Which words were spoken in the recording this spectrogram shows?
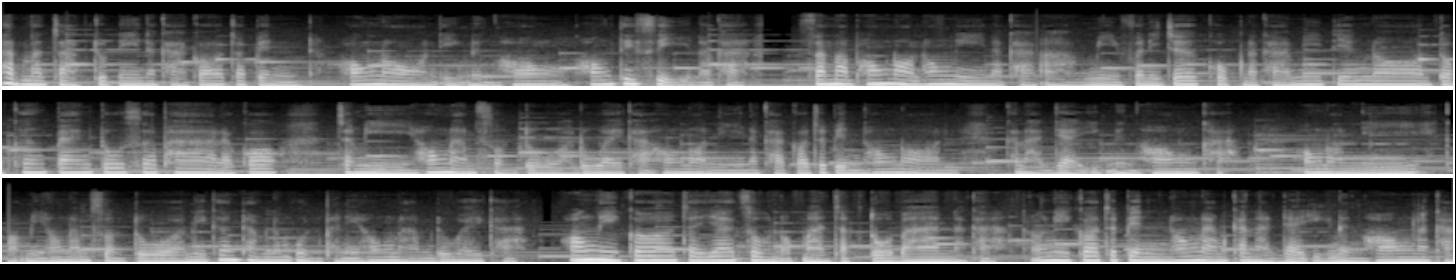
ถัดมาจากจุดนี้นะคะก็จะเป็น ห้องนอนอีกหนึ่งห้อง ห้องที่4นะคะสำหรับห้องนอนห้องนี้นะคะมีเฟอร์นิเจอร์ครบนะคะ มีเตียงนอนโต๊ะเครื่องแป้งตู้เสื้อผ้า แล้วก็จะมีห้องน้ำส่วนตัวด้วยค่ะ ห้องนอนนี้นะคะ ก็จะเป็นห้องนอนขนาดใหญ่อีกหนึ่งห้องค่ะ ห้องนอนนี้มีห้องน้ำส่วนตัว มีเครื่องทำน้ำอุ่นภายในห้องน้ำด้วยค่ะ ห้องนี้ก็จะแยกโซนออกมาจากตัวบ้านนะคะ ห้องนี้ก็จะเป็นห้องน้ำขนาดใหญ่อีกหนึ่งห้องนะคะ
